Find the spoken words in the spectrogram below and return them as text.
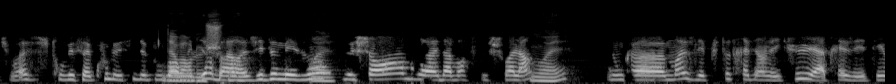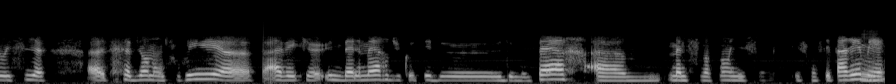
tu vois, je trouvais ça cool aussi de pouvoir me dire, bah, j'ai deux maisons, deux chambres, d'avoir ce choix-là. Ouais. Donc, moi, je l'ai plutôt très bien vécu. Et après, j'ai été aussi très bien entourée, euh, avec une belle-mère du côté de, de mon père, euh, même si maintenant ils sont ils sont séparés, mais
